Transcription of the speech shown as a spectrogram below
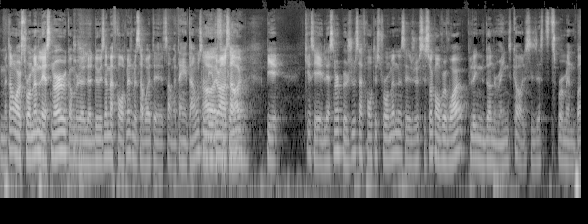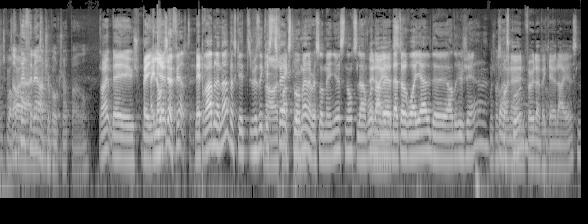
mettons un Strowman Lesnar comme le, le deuxième affrontement, je me dis ça va être, ça va être intense, Ah les ouais, deux ensemble. clair. Puis Lesnar peut juste affronter Strowman, c'est juste- c'est ça qu'on veut voir. Puis là, il nous donne Reigns. C'est Superman Punch qu'il va Ça va faire. peut-être finir à en triple threat, par exemple. Ouais, ben. je- ben, Ben, ils il l'ont a- déjà fait. Mais probablement, parce que je veux dire, qu'est-ce que tu fais avec. Strowman à WrestleMania? Sinon, tu l'envoies dans le. Battle Royale de André Géant. là? Moi, je pense Pense avoir pas, une feud avec euh, Elias, là.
